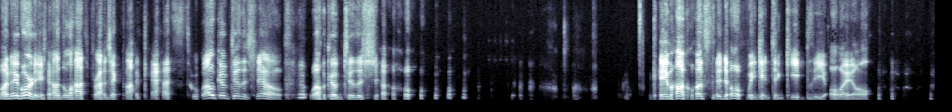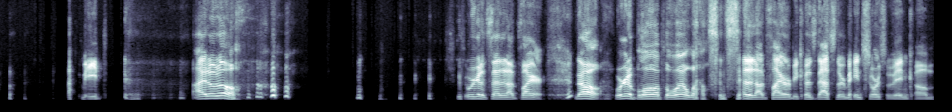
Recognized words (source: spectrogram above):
Monday morning on the Lots Project podcast. Welcome to the show. Welcome to the show. K-Bonk wants to know if we get to keep the oil. I mean, I don't know. we're gonna set it on fire. No, we're gonna blow up the oil wells and set it on fire because that's their main source of income.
